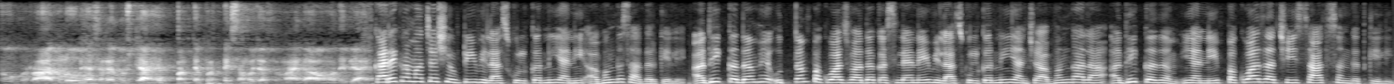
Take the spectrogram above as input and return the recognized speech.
सो राग लोभ ह्या सगळ्या गोष्टी आहेत पण त्या प्रत्येक समाजात माझ्या गावामध्ये बी आहे. कार्यक्रमाच्या शेवटी विलास कुलकर्णी यांनी अभंग सादर केले. अधिक कदम हे उत्तम पकवाजवादक असल्याने विलास कुलकर्णी यांच्या अभंगाला अधिक कदम यांनी पकवाजाची साथ संगत केली.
